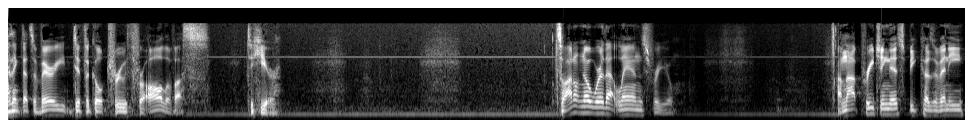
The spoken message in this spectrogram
I think that's a very difficult truth for all of us to hear. So I don't know where that lands for you. I'm not preaching this because of any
